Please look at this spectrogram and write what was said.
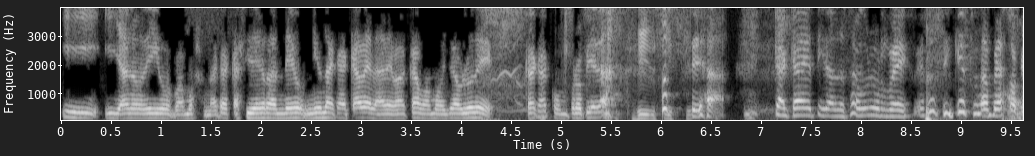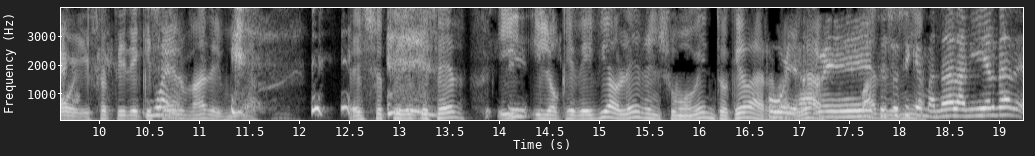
Y, y ya no digo, vamos, una caca así de grande, ni una caca de la de vaca, vamos, yo hablo de caca con propiedad. Sí, sí, O sea, caca de Tyrannosaurus Rex. Eso sí que es una pedazo. Joder, eso tiene que Bueno. ser, madre mía. Eso tiene que ser. Sí. Y, y lo que debía oler en su momento, qué Uy, barbaridad. a ver, Madre eso sí mía. que manda a la mierda. De,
